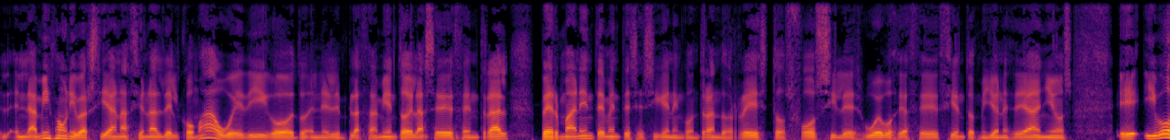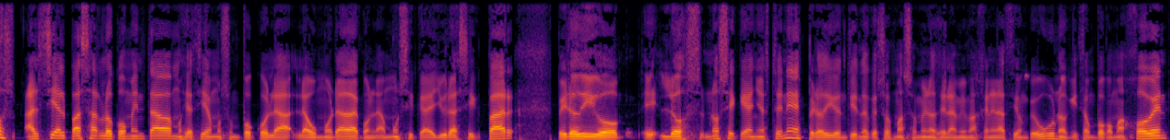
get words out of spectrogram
en la misma Universidad Nacional del Comahue, digo, en el emplazamiento de la sede central, permanentemente se siguen encontrando restos, fósiles, huevos de hace cientos millones de años. Eh, y vos, al sí al pasar lo comentábamos y hacíamos un poco la, humorada con la música de Jurassic Park, pero digo, eh, los no sé qué años tenés, pero digo, entiendo que sos más o menos de la misma generación que uno, quizá un poco más joven,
